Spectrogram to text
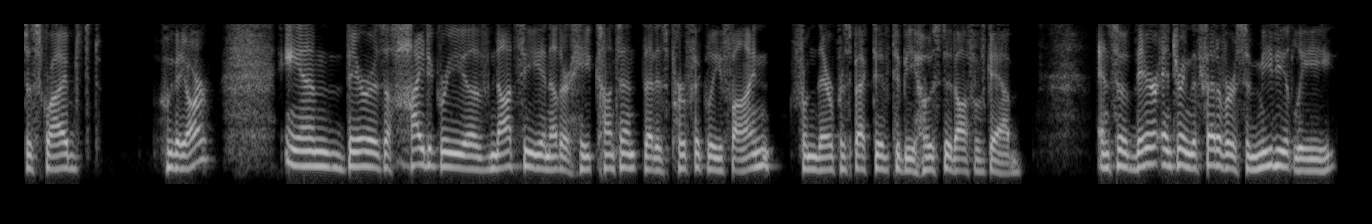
described who they are. And there is a high degree of Nazi and other hate content that is perfectly fine from their perspective to be hosted off of Gab. And so they're entering the Fediverse immediately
